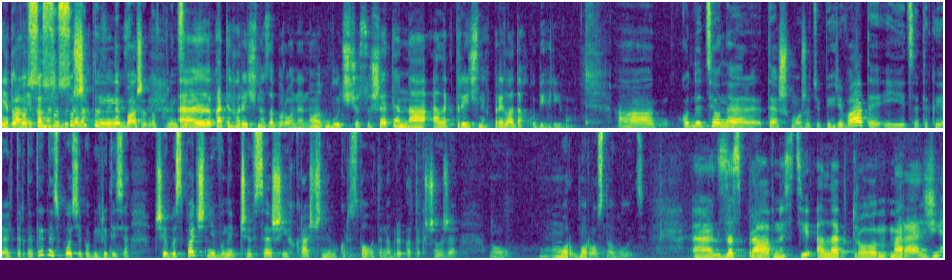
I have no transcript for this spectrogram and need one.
Яка- тобто яка може бути сушити не бажано, в принципі. Категорично заборонено будь-що сушити на електричних приладах обігріву. Кондиціонери теж можуть обігрівати, і це такий альтернативний спосіб обігрітися. Чи безпечні вони, чи все ж їх краще не використовувати, наприклад, якщо вже ну, мороз на вулиці? Е, За справності електромережі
